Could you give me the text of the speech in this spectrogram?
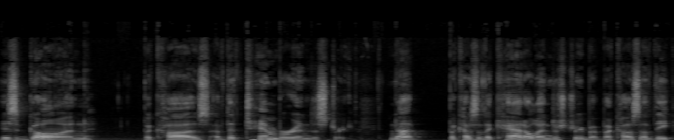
is gone because of the timber industry. Not because of the cattle industry, but because of the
